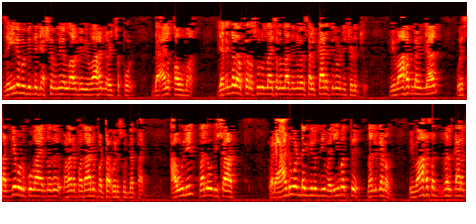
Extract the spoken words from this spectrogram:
ജൈനബ് ബിന്ദ് ജഷർ അലി അള്ളാഹുവിന്റെ വിവാഹം കഴിച്ചപ്പോൾ ദാൽ കൌമ ജനങ്ങളെയൊക്കെ അള്ളാഹി സ്വല്ലാ നിങ്ങളൊരു സൽക്കാരത്തിന് വേണ്ടി ക്ഷണിച്ചു. വിവാഹം കഴിഞ്ഞാൽ ഒരു സദ്യ കൊടുക്കുക എന്നത് വളരെ പ്രധാനപ്പെട്ട ഒരു സുന്നത്താണ്. ഔലിം വലോ ബിഷാത്ത് ഒരാടുകൊണ്ടെങ്കിലും നീ വലീമത്ത് നൽകണം വിവാഹ സൽക്കാരം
